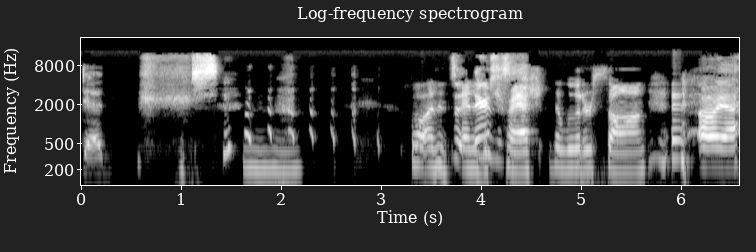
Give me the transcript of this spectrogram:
did. Mhm. Well, and, So and the trash, the litter song. Oh yeah.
